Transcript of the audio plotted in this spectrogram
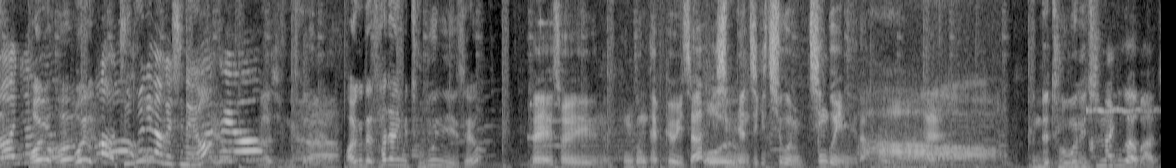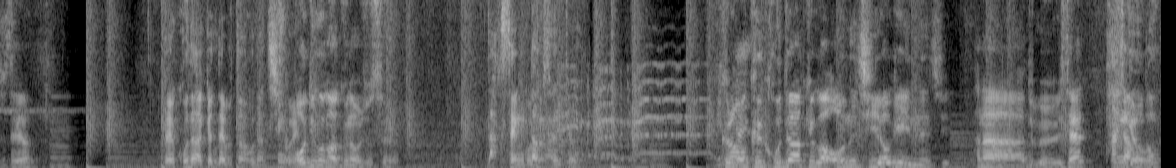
아, 안녕. 어유 어유. 아, 두 분이나 계시네요? 안녕하십니까. 아니 근데 사장님이 두 분이세요? 네, 저희는 공동 대표이자 20년 지기 친구, 친구입니다. 아. 근데 두 분이 친구가 맞으세요? 네, 고등학교 때부터 친구예요. 어디 고등학교 나오셨어요? 낙생 고등학교. 그러면 그 고등학교가 어느 지역에 있는지 하나 둘 셋. 판교동.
